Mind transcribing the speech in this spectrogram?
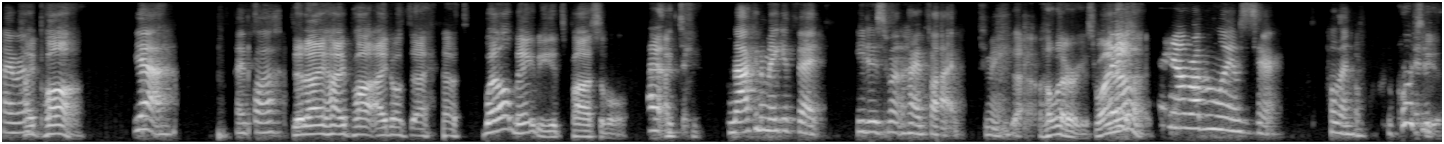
hira High hi paw Yeah. High paw. did i hi paw i don't well maybe it's possible I, I can't- not going to make it fit. He just went high five to me. uh, hilarious why Wait. not Hey, now Robin Williams is here. Hold on. of course he is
